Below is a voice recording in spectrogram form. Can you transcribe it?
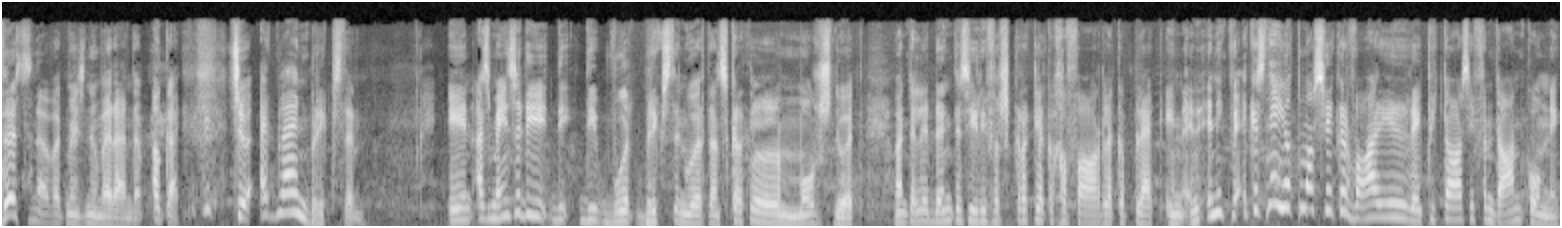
Dis nou wat mense noem 'n random. OK. So, ek bly in Brixton. En as mense die die die woord Brixton hoor, dan skrik hulle mors dood want hulle dink dit is hierdie verskriklike gevaarlike plek en en, en ek ek is nie heeltemal seker waar hierdie reputasie vandaan kom nie.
